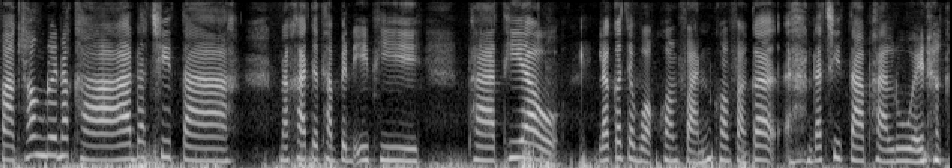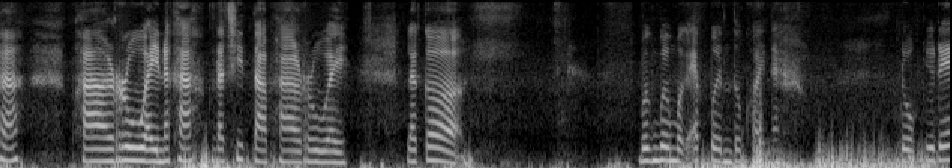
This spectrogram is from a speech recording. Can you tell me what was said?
ฝากช่องด้วยนะคะดัชชิตานะคะ จะทำเป็น EP พาเที่ยว แล้วก็จะบอกความฝันความฝันก็ดัชชิตาพารวยนะคะ พารวยนะคะดัชชิตาพารวย แล้วก็ เบิ่งเบิ่งบิกแอปเปิลตัวข่อยนะดกอยู่เด้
